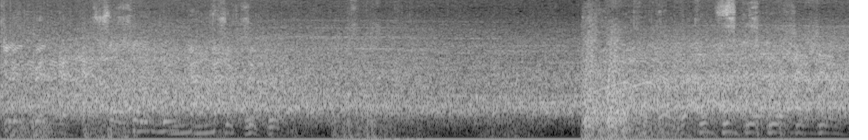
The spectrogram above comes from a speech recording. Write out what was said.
This has just been an absolute massacre.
